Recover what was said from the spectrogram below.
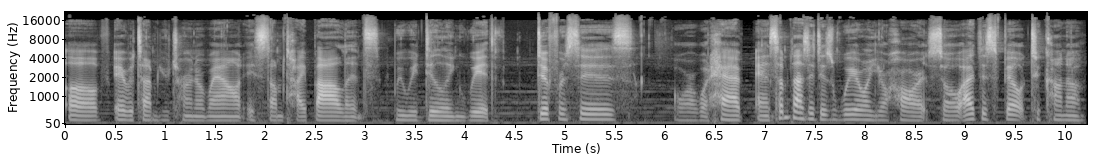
of every time you turn around it's some type of violence when we're dealing with differences or what have and sometimes it just wear on your heart. So i just felt to kind of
